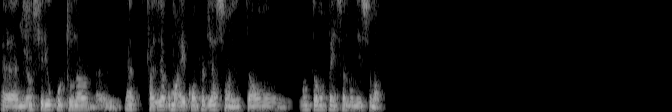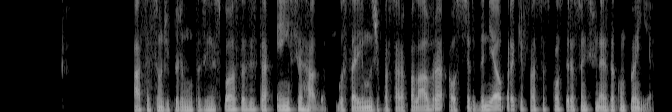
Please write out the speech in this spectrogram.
é, não seria oportuno né, fazer alguma recompra de ações. Então, não estamos pensando nisso, não. A sessão de perguntas e respostas está encerrada. Gostaríamos de passar a palavra ao senhor Daniel para que faça as considerações finais da companhia.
